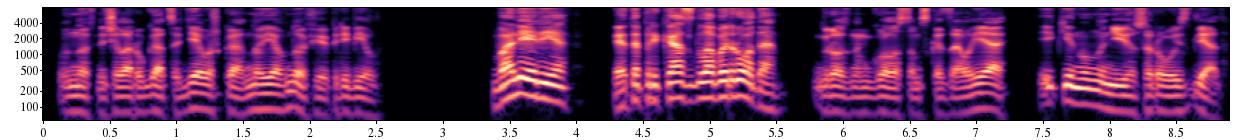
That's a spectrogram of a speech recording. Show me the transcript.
— вновь начала ругаться девушка, но я вновь ее перебил. «Валерия, это приказ главы рода грозным голосом сказал я и кинул на нее суровый взгляд.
